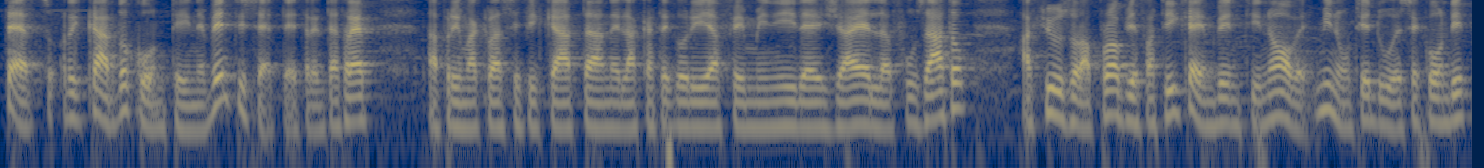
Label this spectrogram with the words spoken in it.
terzo Riccardo Conte in 27 e 33. La prima classificata nella categoria femminile Jael Fusato ha chiuso la propria fatica in 29 minuti e 2 secondi,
